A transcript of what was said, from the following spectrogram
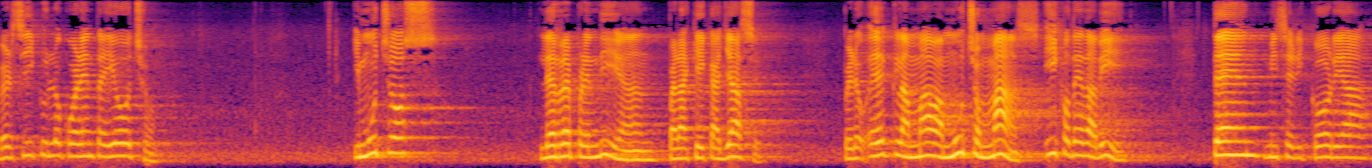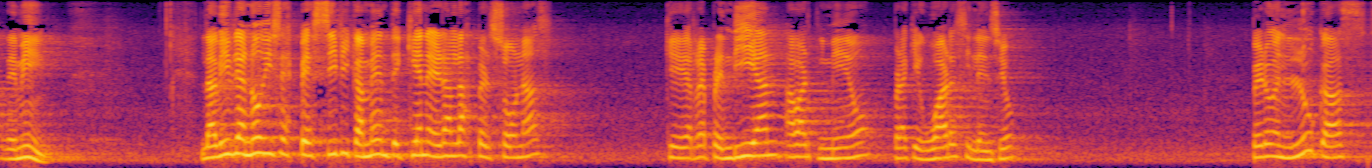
Versículo 48. Y muchos le reprendían para que callase, pero él clamaba mucho más, Hijo de David, ten misericordia de mí. La Biblia no dice específicamente quiénes eran las personas que reprendían a Bartimeo para que guarde silencio. Pero en Lucas,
